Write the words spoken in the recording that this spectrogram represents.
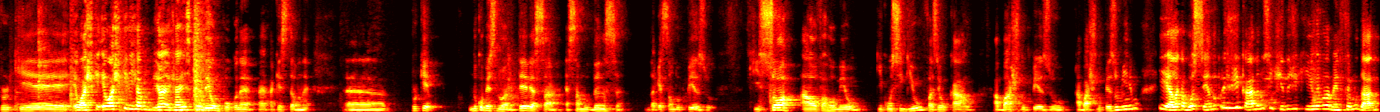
porque eu acho que eu acho que ele já, já, já respondeu um pouco né, a, a questão, né? Uh, porque no começo do ano teve essa, essa mudança da questão do peso que só a Alfa Romeo que conseguiu fazer o carro abaixo do peso abaixo do peso mínimo e ela acabou sendo prejudicada no sentido de que o regulamento foi mudado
